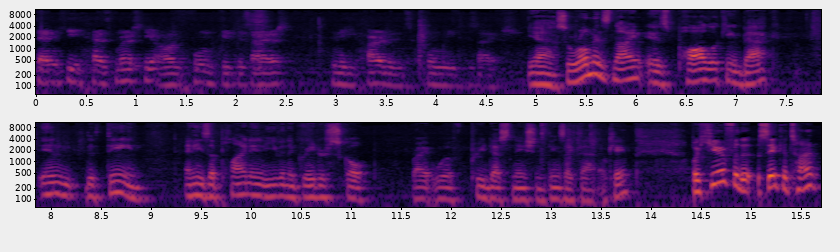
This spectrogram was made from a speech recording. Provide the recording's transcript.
then he has mercy on whom he desires, and he hardens he desires. Yeah, so Romans 9 is Paul looking back in the theme and he's applying it in even a greater scope, right, with predestination, things like that, okay? But here, for the sake of time,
